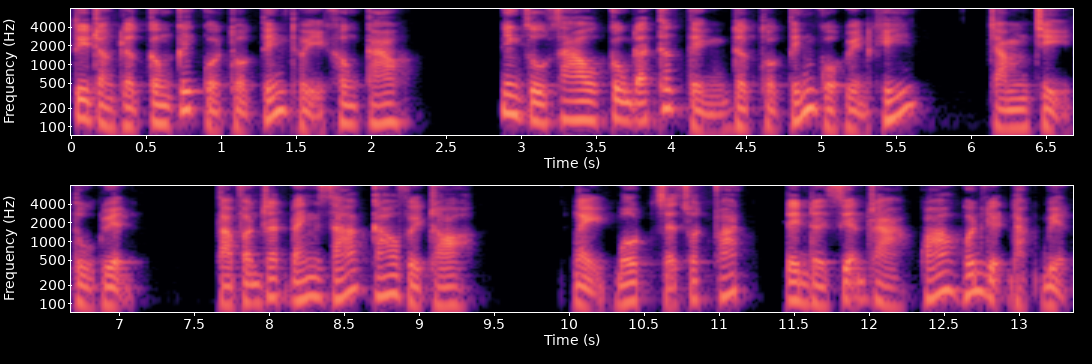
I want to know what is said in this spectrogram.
Tuy rằng lực công kích của thuộc tính thủy không cao, nhưng dù sao cũng đã thức tỉnh được thuộc tính của huyền khí, chăm chỉ tu luyện, ta vẫn rất đánh giá cao về trò. Ngày mốt sẽ xuất phát đến đời diễn ra khóa huấn luyện đặc biệt.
